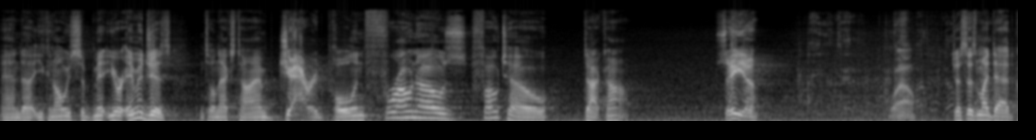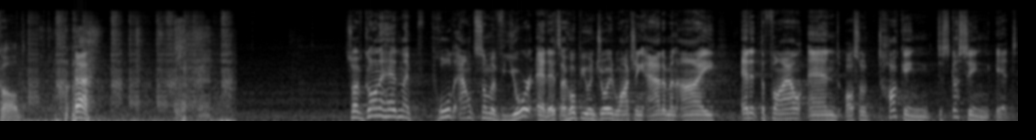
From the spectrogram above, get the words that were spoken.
and uh, you can always submit your images. Until next time, Jared Polin, FroKnowsPhoto.com. See ya. Wow. Just as my dad called. so I've gone ahead and I pulled out some of your edits. I hope you enjoyed watching Adam and I edit the file and also talking, discussing it.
